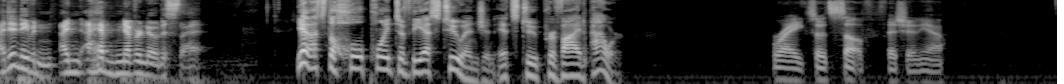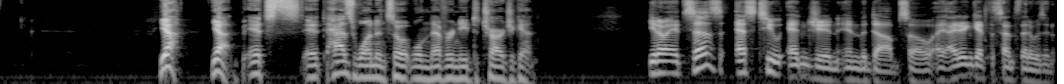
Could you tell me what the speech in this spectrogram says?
I didn't even. I, I have never noticed that. Yeah, that's the whole point of the S2 engine. It's to provide power. Right, so it's self efficient, yeah. Yeah, yeah, it's it has one and so it will never need to charge again. You know, it says S2 engine in the dub, so I, I didn't get the sense that it was an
